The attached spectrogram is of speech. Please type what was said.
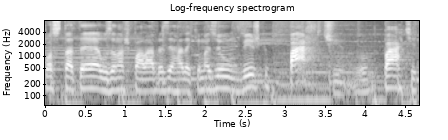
posso estar até usando as palavras erradas aqui, mas eu vejo que parte, parte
